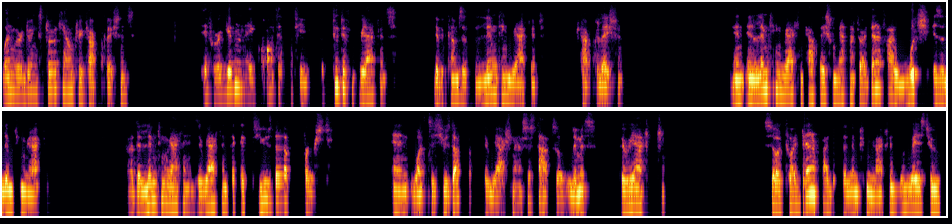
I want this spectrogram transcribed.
when we're doing stoichiometry calculations, if we're given a quantity of two different reactants, it becomes a limiting reactant calculation. In, in a limiting reactant calculation, we have to identify which is a limiting reactant. Uh, the limiting reactant is the reactant that gets used up first. And once it's used up, the reaction has to stop. So it limits the reaction. So to identify the limiting reaction, one way is to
